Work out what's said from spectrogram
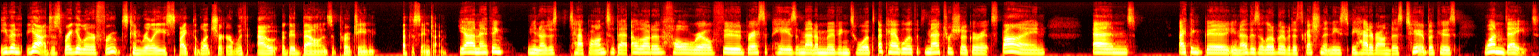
Even yeah just regular fruits can really spike the blood sugar without a good balance of protein at the same time. Yeah and i think you know just tap onto that. A lot of whole real food recipes and that are moving towards okay well if it's natural sugar it's fine. And I think there, you know, there's a little bit of a discussion that needs to be had around this too, because one date,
